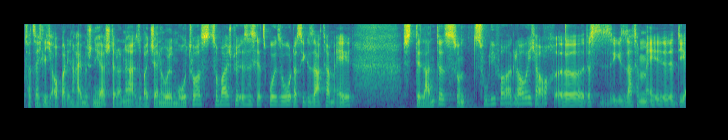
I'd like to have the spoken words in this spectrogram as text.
tatsächlich auch bei den heimischen Herstellern. Ne? Also bei General Motors zum Beispiel ist es jetzt wohl so, dass sie gesagt haben, ey, Stellantis und Zulieferer, glaube ich auch, äh, dass sie gesagt haben, ey, die,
